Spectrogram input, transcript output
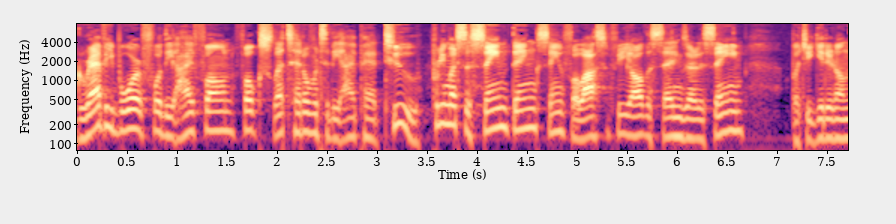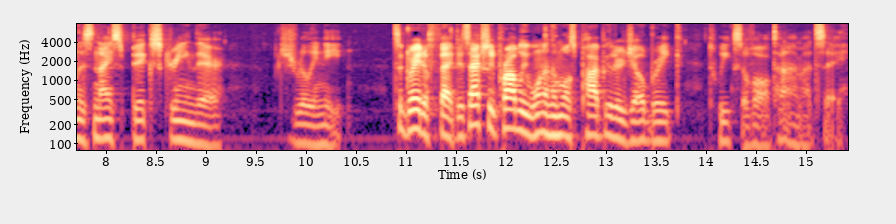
GraviBoard for the iPhone. Folks, let's head over to the iPad 2. Pretty much the same thing, same philosophy. All the settings are the same, but you get it on this nice big screen there, which is really neat. It's a great effect. It's actually probably one of the most popular jailbreak tweaks of all time, I'd say.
